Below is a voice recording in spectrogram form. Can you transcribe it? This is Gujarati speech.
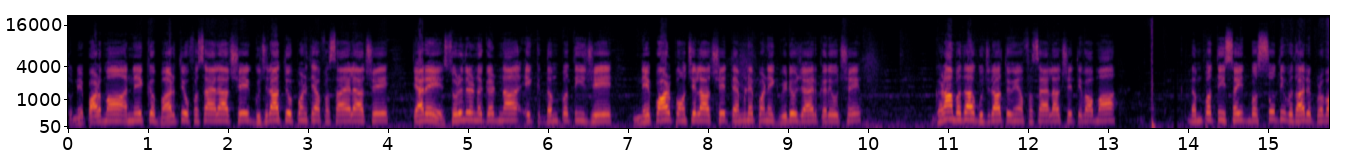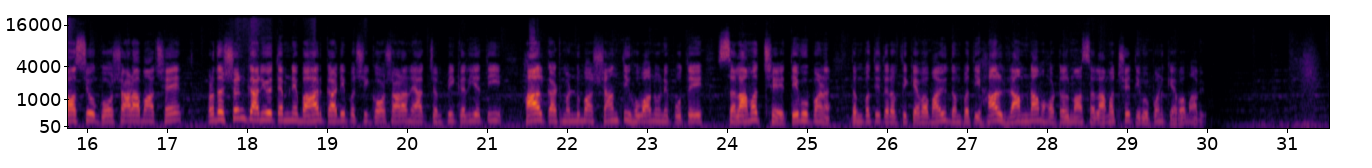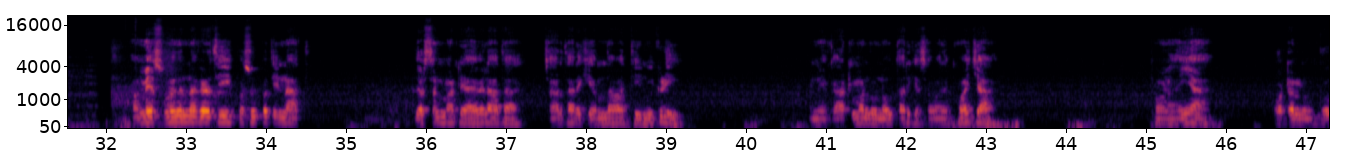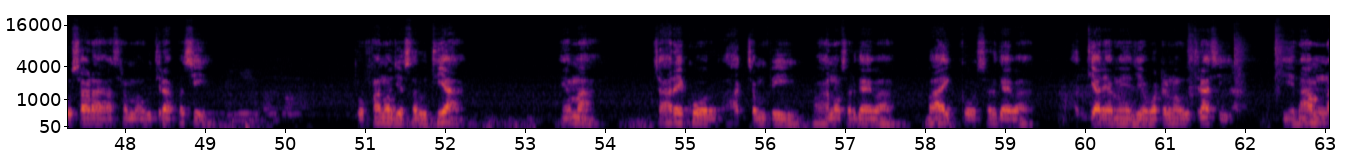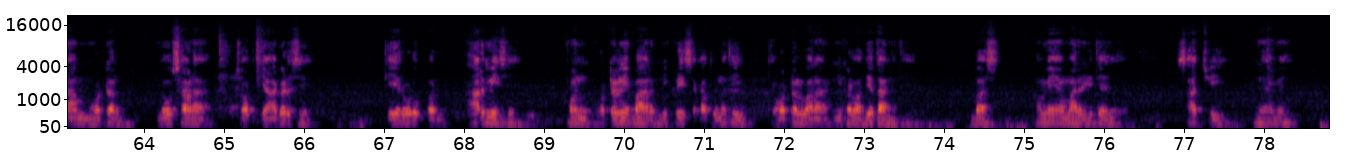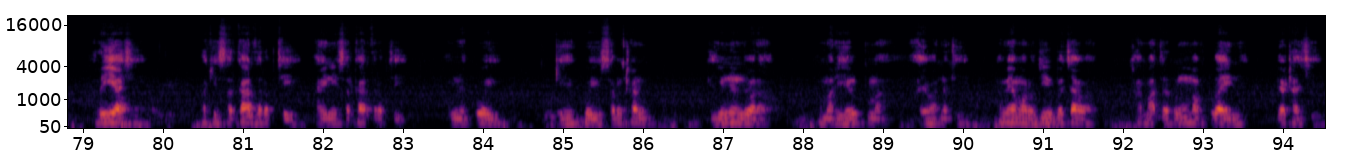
તો નેપાળમાં અનેક ભારતીયો ફસાયેલા છે, ગુજરાતીઓ પણ ત્યાં ફસાયેલા છે. ત્યારે સુરેન્દ્રનગરના એક દંપતી જે નેપાળ પહોંચેલા છે, તેમણે પણ એક વીડિયો જાહેર કર્યો છે. ઘણા બધા ગુજરાતીઓ અહીંયા ફસાયેલા છે, તેવામાં દંપતી સહિત બસોથી વધારે પ્રવાસીઓ ગૌશાળામાં છે. પ્રદર્શનકારીઓએ તેમને બહાર કાઢી પછી ગૌશાળાને આગ ચંપી કરી હતી. હાલ કાઠમંડુમાં શાંતિ હોવાનું ને પોતે સલામત છે તેવું પણ દંપતી તરફથી કહેવામાં આવ્યું. દંપતી હાલ રામનામ હોટલમાં સલામત છે તેવું પણ કહેવામાં આવ્યું. અમે સુરેન્દ્રનગરથી પશુપતિનાથ દર્શન માટે આવેલા હતા. ચાર તારીખે અમદાવાદથી નીકળી અને કાઠમંડુ નવ તારીખે સવારે પહોંચ્યા. પણ અહીંયા હોટલ ગૌશાળા આશ્રમમાં ઉતર્યા પછી તોફાનો જે શરૂ થયા, એમાં ચારે કોર આગ ચંપી, વાહનો સળગાવ્યા બાઇકો સળગાવ્યા. અત્યારે અમે જે હોટલમાં ઉતર્યા છીએ, એ રામ નામ હોટલ ગૌશાળા ચોકથી આગળ છે. તે રોડ ઉપર આર્મી છે. પણ હોટલની બહાર નીકળી શકાતું નથી કે હોટલવાળા નીકળવા દેતા નથી. બસ, અમે અમારી રીતે સાચવી અને અમે રહ્યા છીએ. બાકી સરકાર તરફથી, અહીંની સરકાર તરફથી અમને કોઈ કે કોઈ સંગઠન કે યુનિયન દ્વારા અમારી હેલ્પમાં આવ્યા નથી. અમે અમારો જીવ બચાવવા માત્ર રૂમમાં પુરાઈને બેઠા છીએ.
